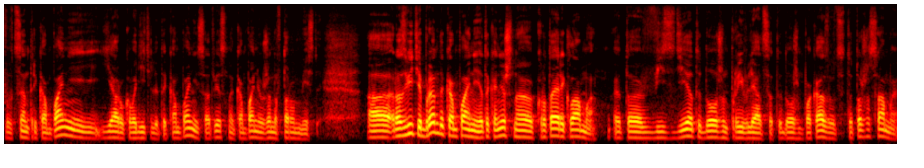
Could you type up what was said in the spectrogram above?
в центре компании, я руководитель этой компании, соответственно, компания уже на втором месте. А развитие бренда компании – это, конечно, крутая реклама. Это везде ты должен проявляться, ты должен показываться. Это то же самое.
